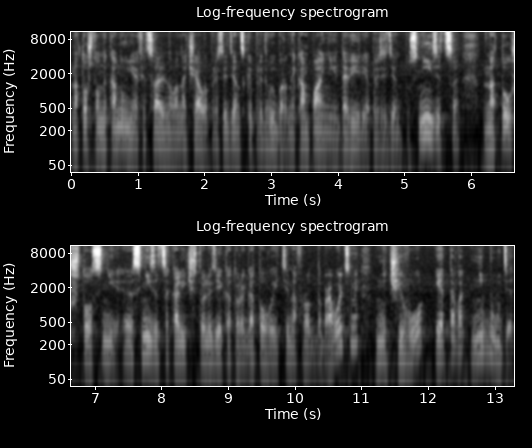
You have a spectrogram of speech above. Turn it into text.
на то, что накануне официального начала президентской предвыборной кампании доверие президенту снизится, на то, что сни, э, снизится количество людей, которые готовы идти на фронт добровольцами, ничего этого не будет.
